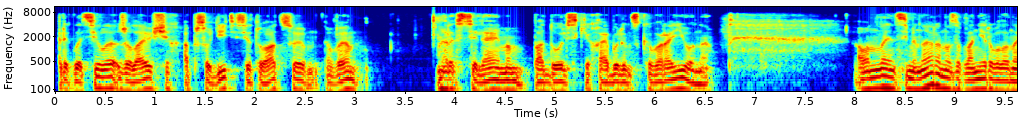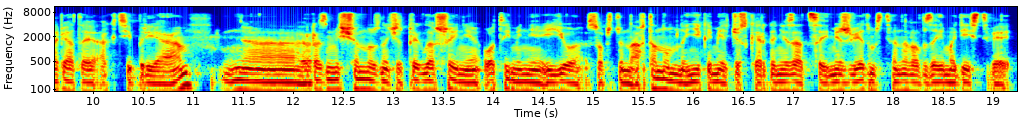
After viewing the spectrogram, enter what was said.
пригласила желающих обсудить ситуацию в расселяемом Подольске Хайбулинского района. Онлайн-семинар она запланировала на 5 октября. Э, размещено, значит, приглашение от имени ее, собственно, автономной некоммерческой организации межведомственного взаимодействия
